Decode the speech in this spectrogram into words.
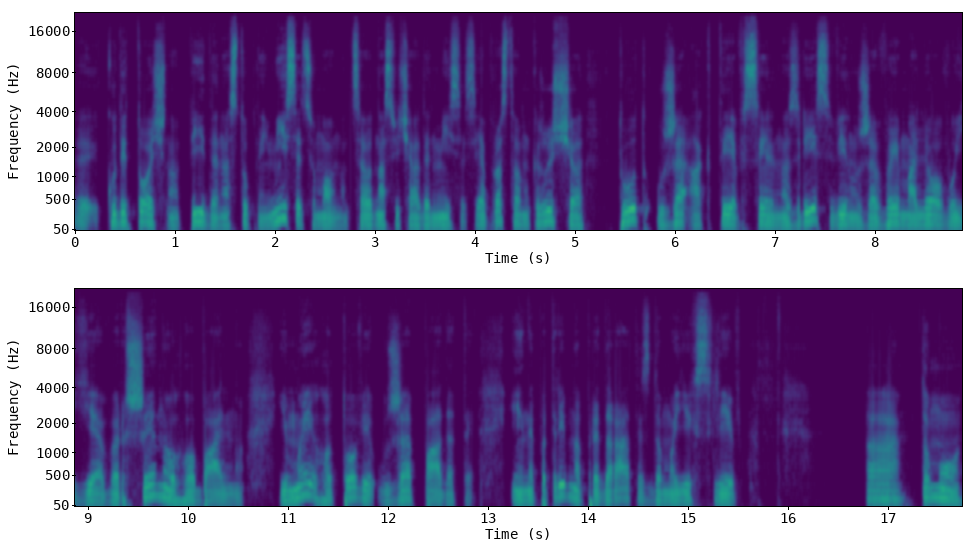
е, куди точно піде наступний місяць, умовно, це одна свіча один місяць. Я просто вам кажу, що Тут уже актив сильно зріс, він вже вимальовує вершину глобальну, і ми готові вже падати. І не потрібно придаратись до моїх слів. Е, тому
